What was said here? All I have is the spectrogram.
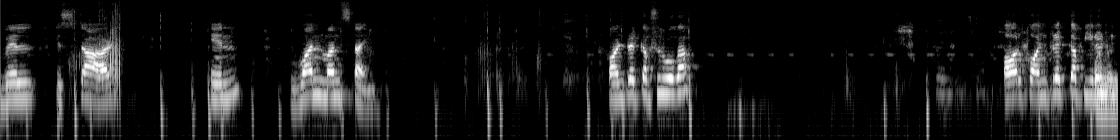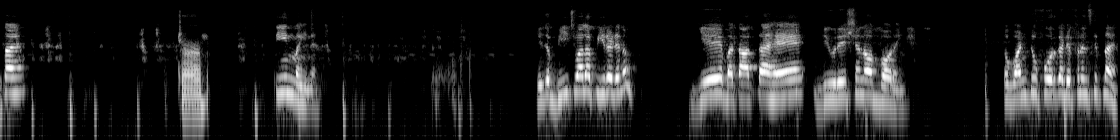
will start in one month's time. Contract कब शुरू होगा? और कॉन्ट्रैक्ट का पीरियड कितना है? चार। तीन महीने। ये जो बीच वाला पीरियड है ना ये बताता है ड्यूरेशन ऑफ़ बोरिंग तो वन टू फोर का डिफरेंस कितना है?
